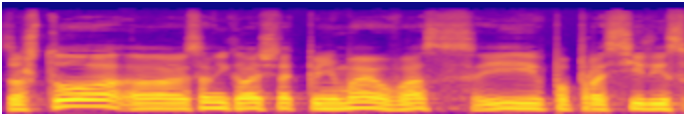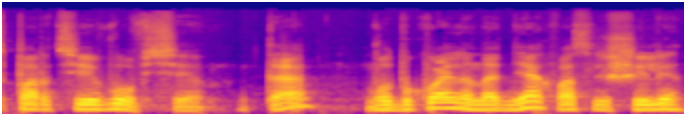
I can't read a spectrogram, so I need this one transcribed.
за что, э, Александр Николаевич, так понимаю, вас и попросили из партии вовсе, да? Вот буквально на днях вас лишили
